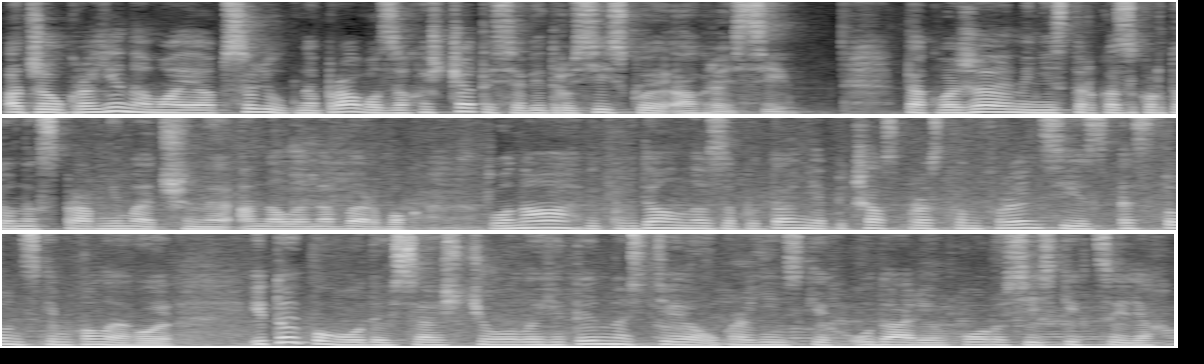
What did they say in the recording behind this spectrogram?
адже Україна має абсолютне право захищатися від російської агресії. Так вважає міністерка закордонних справ Німеччини Анналена Бербок. Вона відповідала на запитання під час прес-конференції з естонським колегою, і той погодився, що легітимності українських ударів по російських цілях.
